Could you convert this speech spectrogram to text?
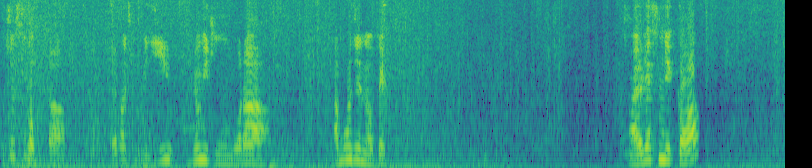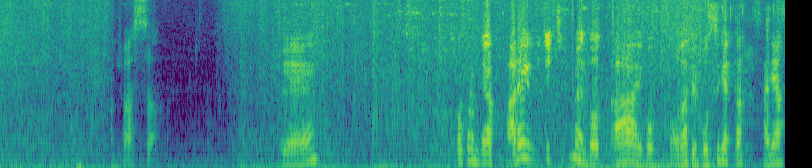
붙을 수가 없다. 내가 지금 이 분명히 죽은 거라 나머지는 어떻게 알겠습니까? 좋았어. 예. 어 그럼 내가 아래 위치 찍으면 너 아 이거 너 어차피 못 쓰겠다. 아니야.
